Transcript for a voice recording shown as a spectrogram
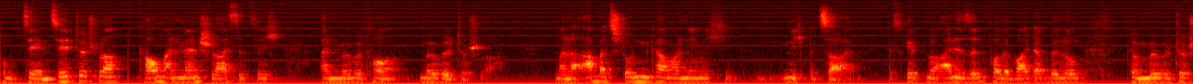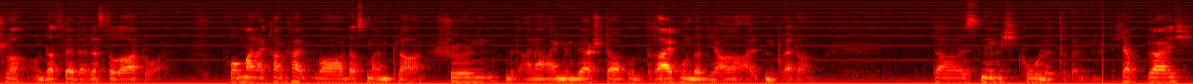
vom CNC-Tischler. Kaum ein Mensch leistet sich ein Möbel vom Möbeltischler. Meine Arbeitsstunden kann man nämlich nicht bezahlen. Es gibt nur eine sinnvolle Weiterbildung für Möbeltischler und das wäre der Restaurator. Vor meiner Krankheit war das mein Plan. Schön mit einer eigenen Werkstatt und 300 Jahre alten Brettern. Da ist nämlich Kohle drin. Ich habe gleich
